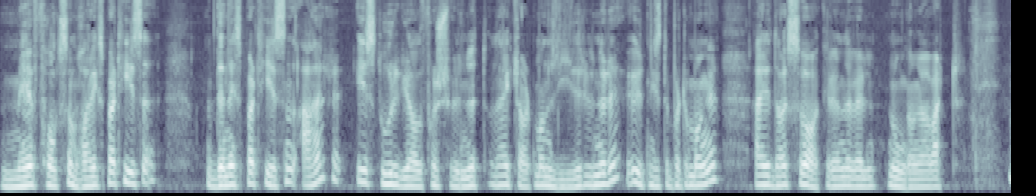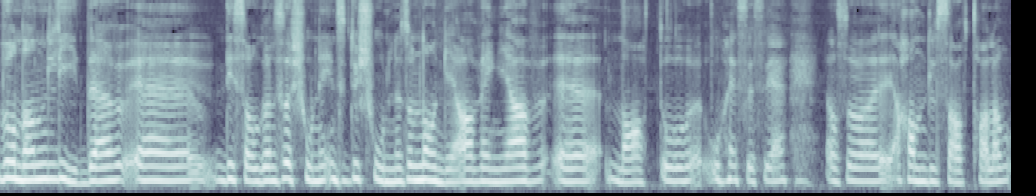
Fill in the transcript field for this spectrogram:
med folk som har ekspertise. Den ekspertisen er i stor grad forsvunnet. og Det er klart man lider under det. Utenriksdepartementet er i dag svakere enn det vel noen gang har vært. Hvordan lider eh, disse organisasjonene, institusjonene som Norge er avhengig av, eh, Nato, OSSE, altså handelsavtaler,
